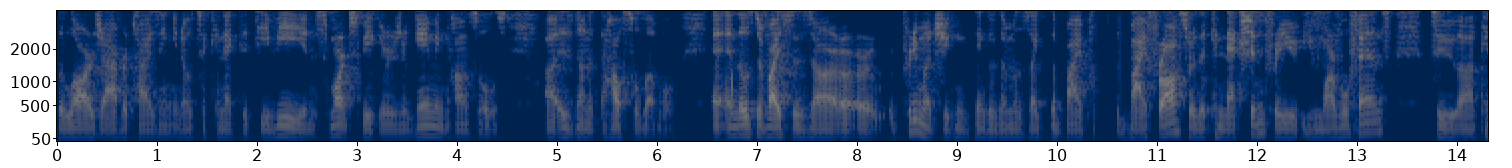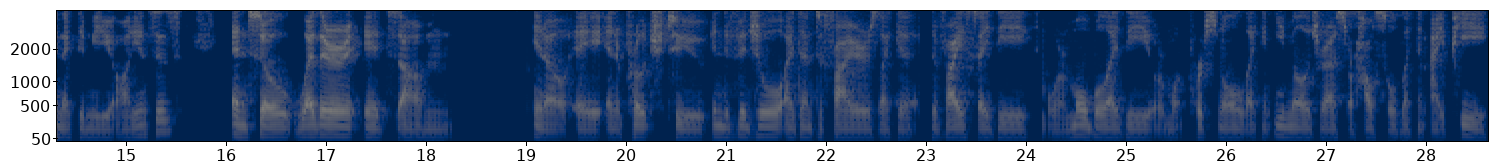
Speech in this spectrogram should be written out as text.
the large advertising, you know, to connected TV and smart speakers or gaming consoles, uh, is done at the household level and, and those devices are, are, are, pretty much you can think of them as like the, the bifrost or the connection for you, you Marvel fans to uh, connected media audiences. And so whether it's um, you know a an approach to individual identifiers like a device id or a mobile id or more personal like an email address or household like an ip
